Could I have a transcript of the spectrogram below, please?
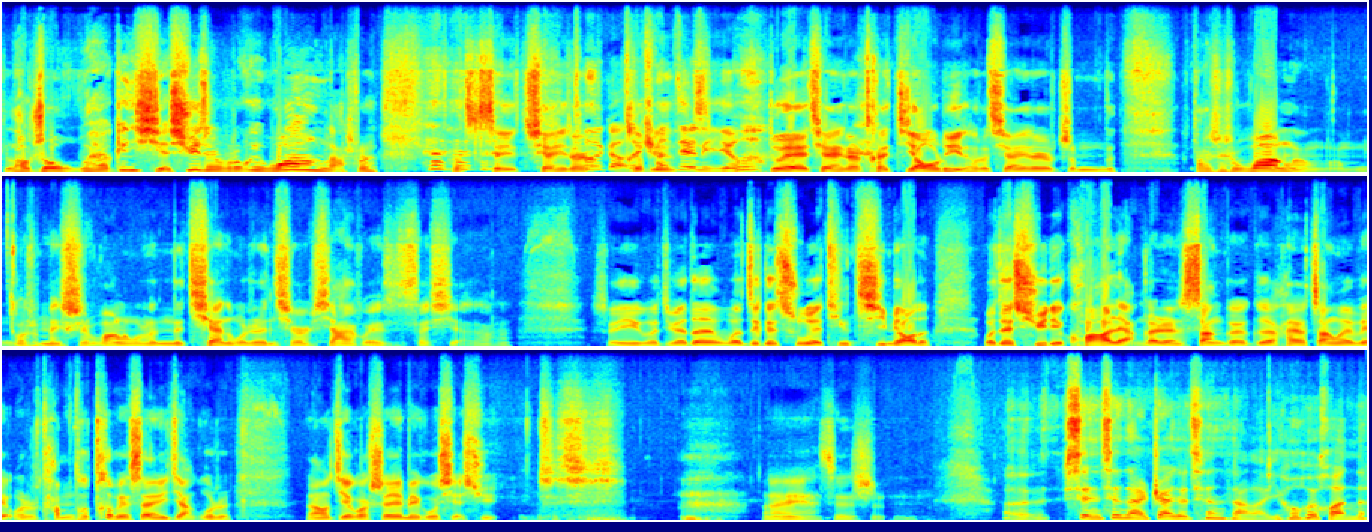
老周我要给你写序的时候我都给忘了，说他 这前一阵特别理由，对前一阵特焦虑，他说前一阵怎么把这事忘了，我说没事忘了，我说你得欠着我人情，下一回再写。所以我觉得我这个书也挺奇妙的，我在序里夸了两个人，三格格还有张伟伟，我说他们都特别善于讲故事。然后结果谁也没给我写序，哎呀，真是。呃，现现在债就欠下了，以后会还的。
